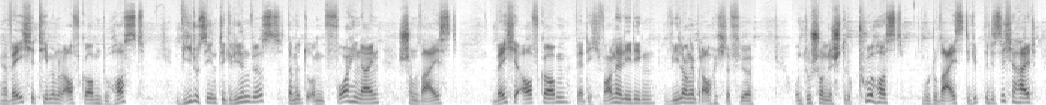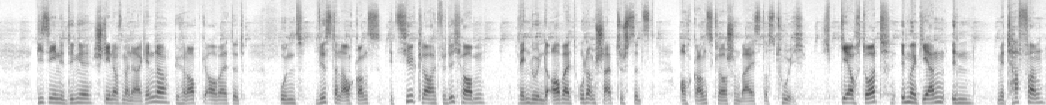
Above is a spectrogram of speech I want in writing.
welche Themen und Aufgaben du hast, wie du sie integrieren wirst, damit du im Vorhinein schon weißt, welche Aufgaben werde ich wann erledigen, wie lange brauche ich dafür und du schon eine Struktur hast, wo du weißt, die gibt dir die Sicherheit, diese jene Dinge stehen auf meiner Agenda, gehören abgearbeitet und wirst dann auch ganz Zielklarheit für dich haben, wenn du in der Arbeit oder am Schreibtisch sitzt, auch ganz klar schon weißt, was tue ich. Ich gehe auch dort immer gern in Metaphern.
